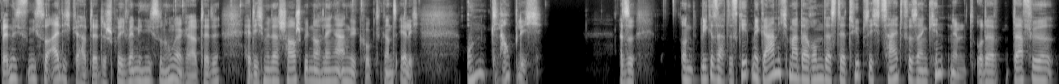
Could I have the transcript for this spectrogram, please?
Wenn ich es nicht so eilig gehabt hätte, sprich, wenn ich nicht so einen Hunger gehabt hätte, hätte ich mir das Schauspiel noch länger angeguckt, ganz ehrlich. Unglaublich. Also, und wie gesagt, es geht mir gar nicht mal darum, dass der Typ sich Zeit für sein Kind nimmt oder dafür,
